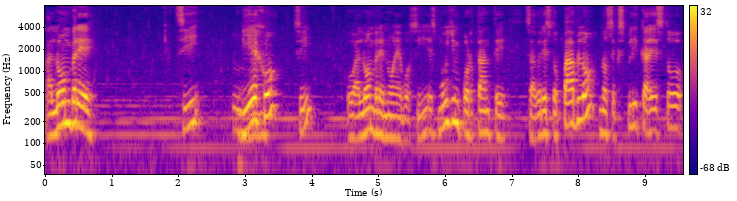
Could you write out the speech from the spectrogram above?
al hombre, ¿sí? Viejo, ¿sí? O al hombre nuevo, ¿sí? Es muy importante saber esto. Pablo nos explica esto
